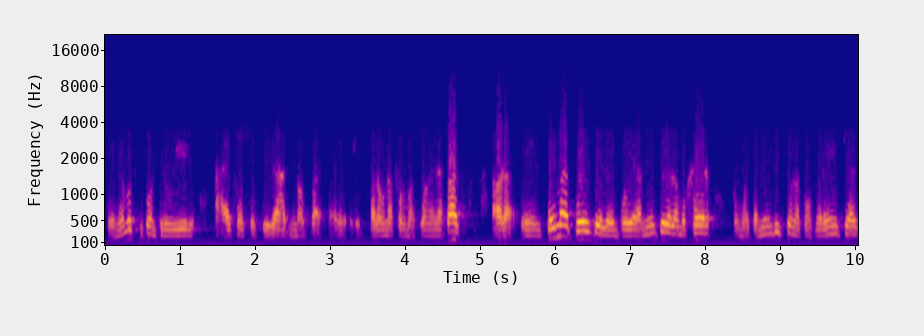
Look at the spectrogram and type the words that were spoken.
tenemos que contribuir a esa sociedad no para, eh, para una formación en la paz. Ahora, el tema pues del empoderamiento de la mujer, como también visto en las conferencias,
